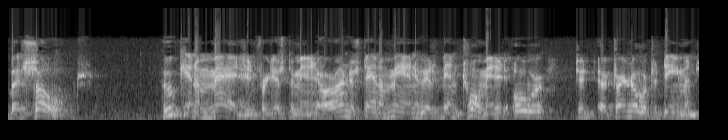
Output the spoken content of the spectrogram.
but souls. Who can imagine for just a minute or understand a man who has been tormented over to, or turned over to demons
